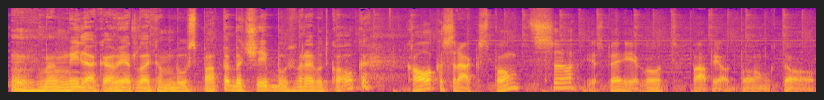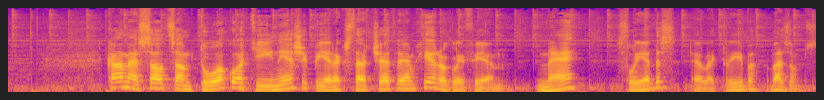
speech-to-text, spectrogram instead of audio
Man mīļākā vieta laikam būs papa, bet šī būs varētu būt kolka. Kolkas raksts punkts, iespēja iegūt papildu punktu. Kā mēs saucam to, ko ķīnieši pieraksta ar četriem hieroglifiem? Nē, sliedas, elektrība, vezums.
